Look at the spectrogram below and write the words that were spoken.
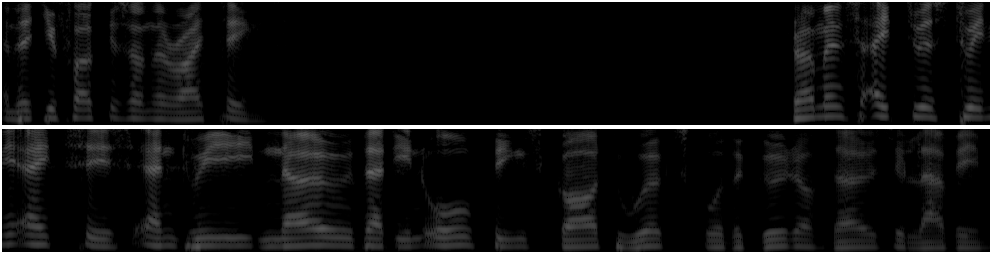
and that you focus on the right things. Romans 8 verse 28 says, And we know that in all things God works for the good of those who love him,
